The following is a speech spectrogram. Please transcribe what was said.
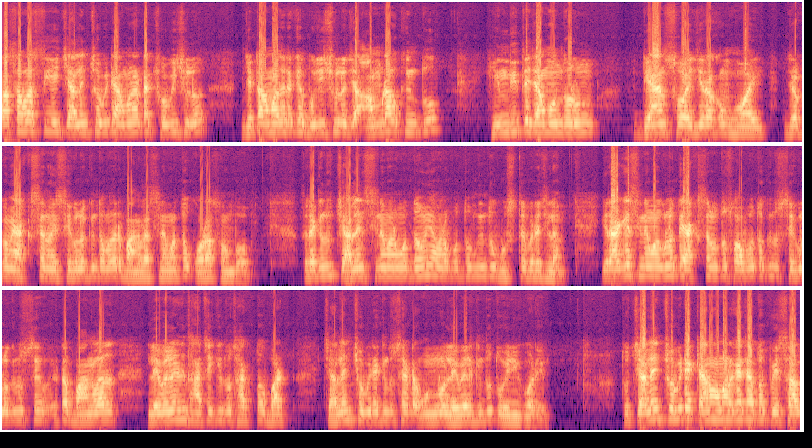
পাশাপাশি এই চ্যালেঞ্জ ছবিটা এমন একটা ছবি ছিল, যেটা আমাদেরকে বুঝিয়েছিল যে আমরাও কিন্তু হিন্দিতে যেমন ধরুন ড্যান্স হয়, যেরকম হয়, যেরকম অ্যাকশন হয়, সেগুলো কিন্তু আমাদের বাংলা সিনেমাতেও করা সম্ভব। সেটা কিন্তু চ্যালেঞ্জ সিনেমার মাধ্যমেই আমরা প্রথম কিন্তু বুঝতে পেরেছিলাম। এর আগে সিনেমাগুলোতে অ্যাকশন হতো, সব হতো, কিন্তু সেগুলো কিন্তু সে একটা বাংলার লেভেলেরই ধাঁচে কিন্তু থাকতো বাট চ্যালেঞ্জ ছবিটা কিন্তু সে একটা অন্য লেভেল কিন্তু তৈরি করে। তো চ্যালেঞ্জ ছবিটা কেন আমার কাছে এত স্পেশাল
